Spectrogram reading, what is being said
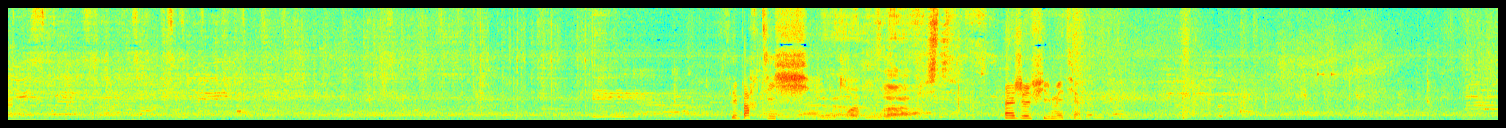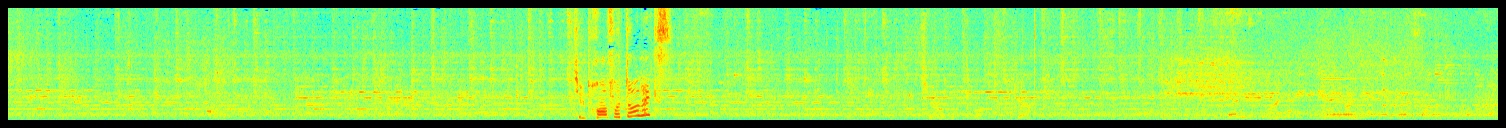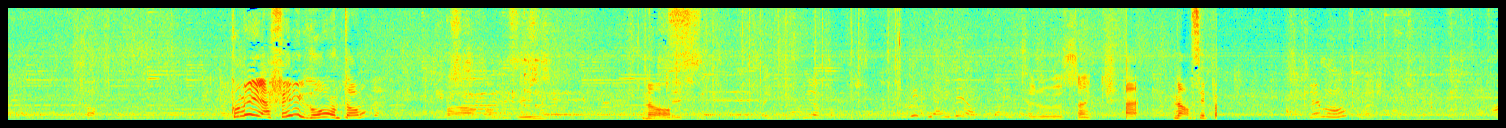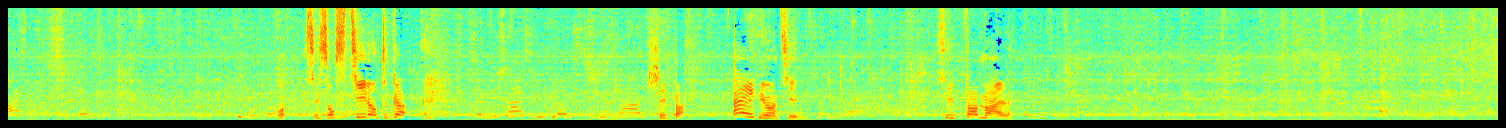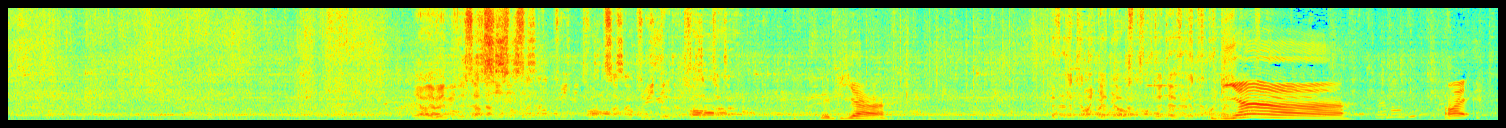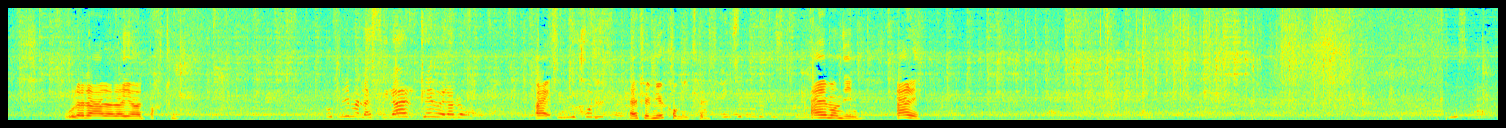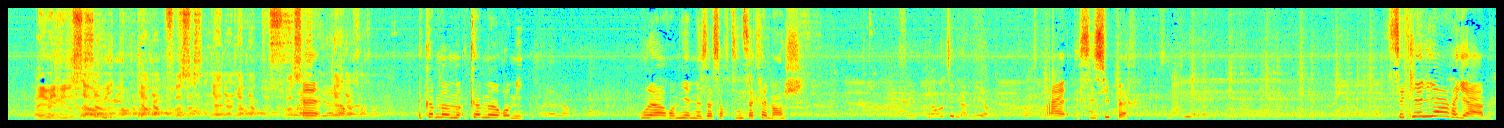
C'est parti. Notre couvreur en piste. Ah, je vais le filmer, tiens. Tu le prends en photo, Alex? Combien il a fait, Hugo, en temps? Pas une. Non. C'est le 5. Ah, non, c'est pas. Clément? Ouais, C'est son style, en tout cas. Je sais pas. Allez, Clémentine. C'est pas mal. Et arrivé du 206, 58, 30, 58, 30, C'est bien. 94, 39, 94. Bien. Ouais. Ouh là là là là, il y en a de partout. Oh, Clem, elle a fait là, Clem, elle a l'or. Ouais, Elle fait mieux chromique, elle. elle fait mieux que Romy. elle. Une seconde de plus de. Allez, Mandine. Allez. Arrivé du 208, 40, 64, 40, 64. Comme, comme Romy. Oula, Romy, elle nous a sorti une sacrée manche. C'est Clémentine la meilleure. l'instant. Ouais, c'est super. C'est qui, elle? C'est Clélia, regarde.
